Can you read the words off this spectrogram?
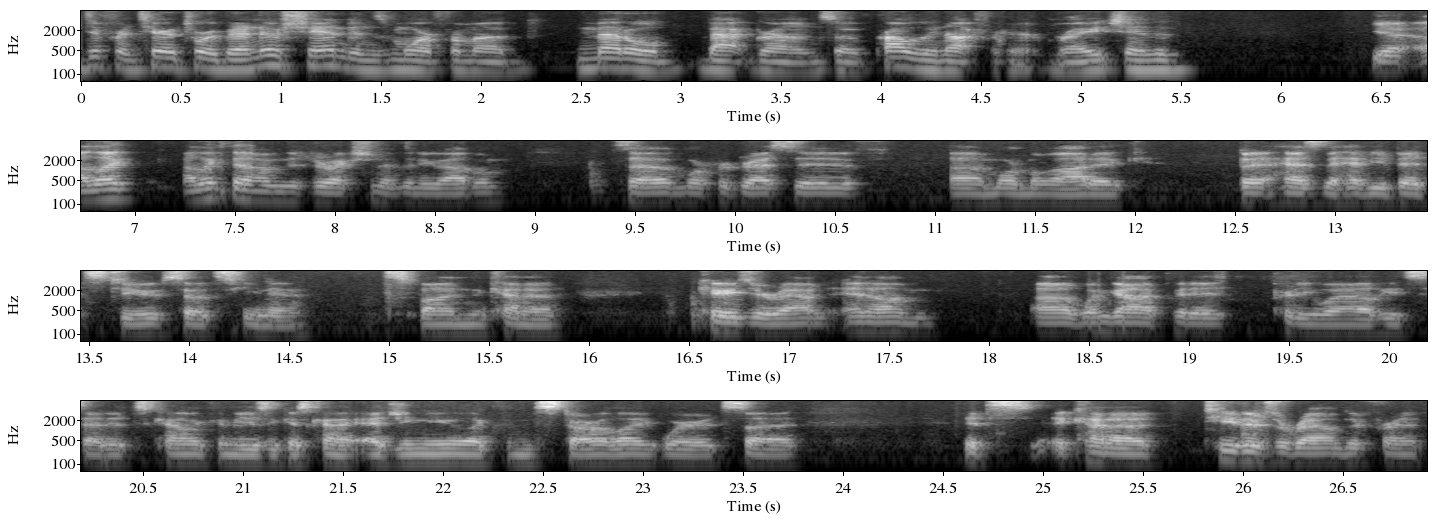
different territory. But I know Shandon's more from a metal background, so probably not for him, right, Shandon? Yeah, I like I like the um, the direction of the new album. Uh, more progressive, uh, more melodic, but it has the heavy bits too. So it's you know it's fun and kind of carries you around. And um, uh, one guy put it pretty well. He said it's kind of like the music is kind of edging you, like from Starlight, where it's uh, it's it kind of teeters around different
